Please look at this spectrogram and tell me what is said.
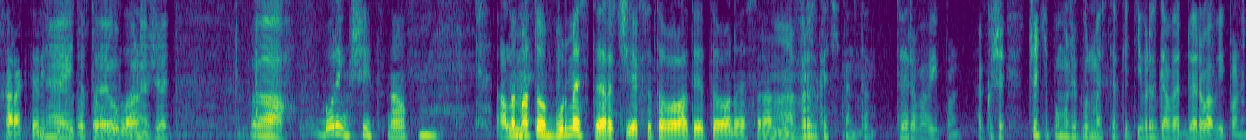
charakteristiku Hej, tohto toto je vozidla. úplne, že... Ah, Boring shit, no. Ale má to Burmester, či jak sa to volá, tieto oné no srandy. a vrzga ti tam tá dverová výplň. Akože, čo ti pomôže Burmester, keď ti vrzga ver- dverová výplň?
